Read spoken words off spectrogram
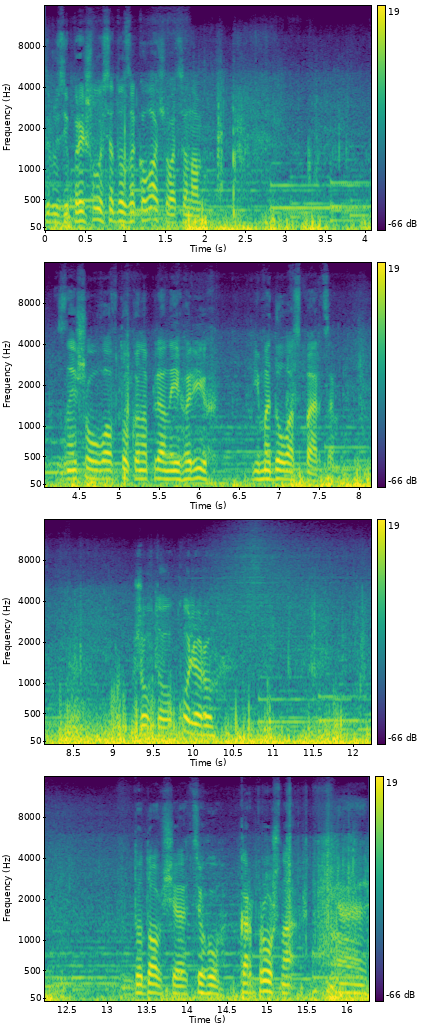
Друзі, прийшлося дозаколачуватися нам. Знайшов в авто конопляний горіх і медова з перцем. Жовтого кольору. Додав ще цього карпрошна е,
